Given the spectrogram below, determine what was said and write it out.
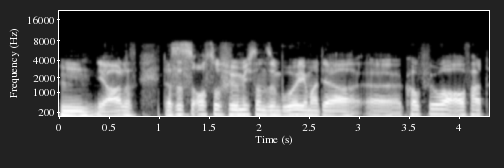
Hm, ja, das, das ist auch so für mich so ein Symbol, jemand, der äh, Kopfhörer auf hat,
